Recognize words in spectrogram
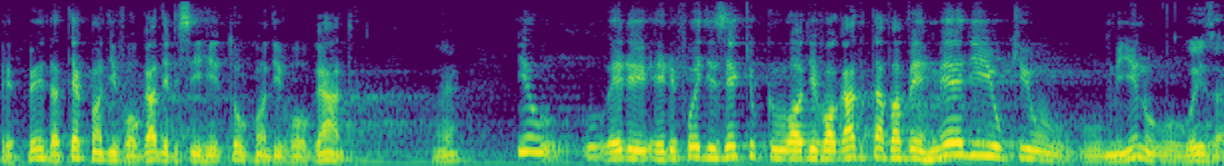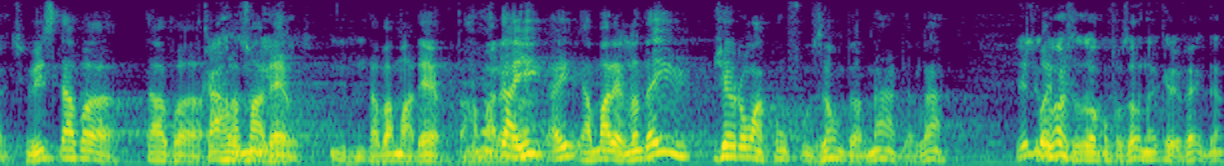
perfeito, até com o advogado, ele se irritou com o advogado, né? E o, o- ele, ele foi dizer que o, o advogado estava vermelho e o que o, o menino, o Luiz estava estava Carlos amarelo, Luiz. Uhum. estava amarelo. Tava amarelando. Daí, aí, amarelando, aí gerou uma confusão danada lá. Ele Foi- gosta de uma confusão, né? Aquele velho, né?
